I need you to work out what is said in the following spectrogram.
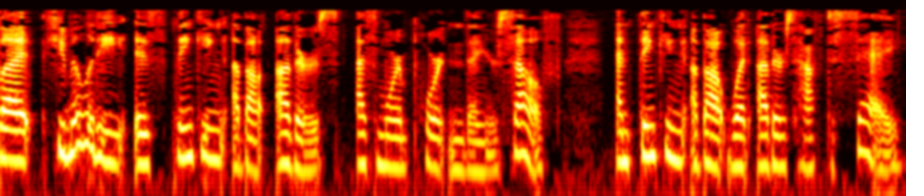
But humility is thinking about others as more important than yourself and thinking about what others have to say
